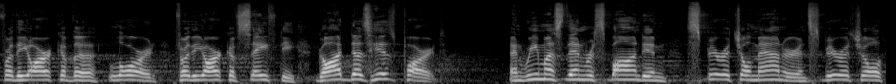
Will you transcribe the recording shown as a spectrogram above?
for the ark of the Lord, for the ark of safety. God does his part. And we must then respond in spiritual manner and spiritual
